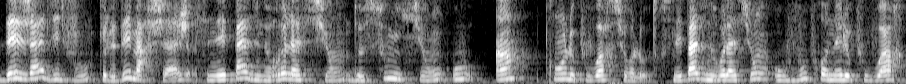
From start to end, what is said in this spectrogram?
Déjà, dites-vous que le démarchage, ce n'est pas une relation de soumission où un prend le pouvoir sur l'autre. Ce n'est pas une relation où vous prenez le pouvoir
